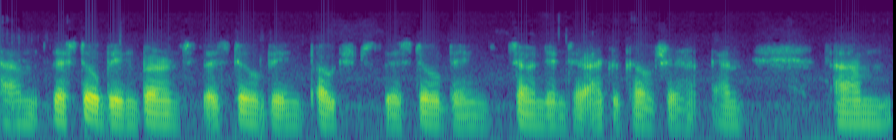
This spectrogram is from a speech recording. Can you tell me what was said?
Um, they're still being burnt, they're still being poached, they're still being turned into agriculture, and um,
